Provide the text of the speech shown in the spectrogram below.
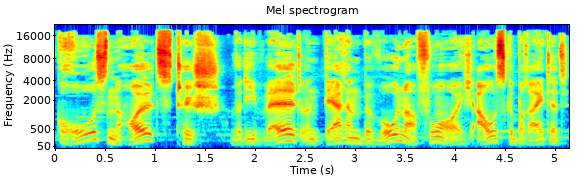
großen Holztisch wird die Welt und deren Bewohner vor euch ausgebreitet,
